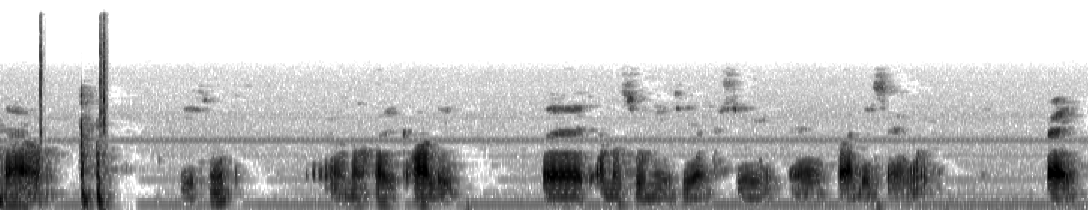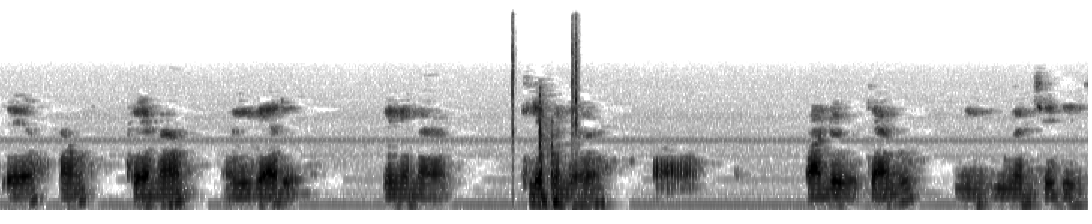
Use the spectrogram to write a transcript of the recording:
style. This one. I don't know how you call it. But I'm assuming you have to see and find the same one. Right there. Now, okay now. Now you got it. You're gonna click on the uh, boundary rectangle. You, you're gonna see this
